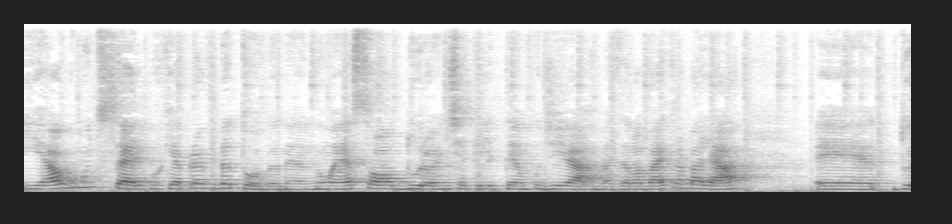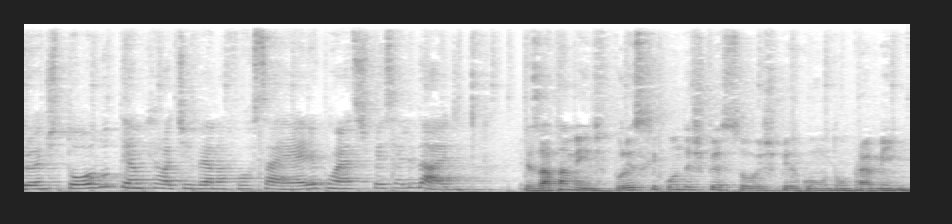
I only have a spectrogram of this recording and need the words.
E é algo muito sério, porque é pra vida toda, né? Não é só durante aquele tempo de EA, mas ela vai trabalhar é, durante todo o tempo que ela tiver na Força Aérea com essa especialidade, né? Exatamente, por isso que quando as pessoas perguntam pra mim,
